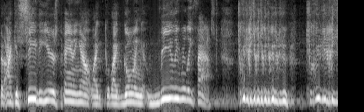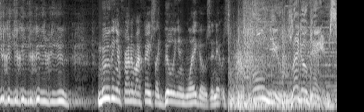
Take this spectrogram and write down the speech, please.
But I could see the years panning out, like like going really really fast. moving in front of my face like building in Legos, and it was All new Lego games.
